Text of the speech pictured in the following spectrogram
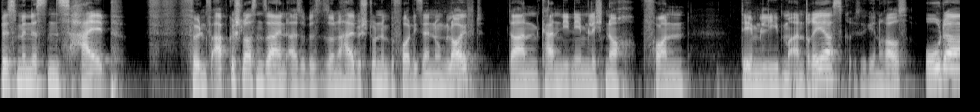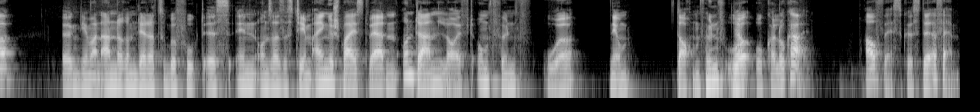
bis mindestens halb fünf abgeschlossen sein, also bis so eine halbe Stunde bevor die Sendung läuft. Dann kann die nämlich noch von dem lieben Andreas, Grüße gehen raus, oder irgendjemand anderem, der dazu befugt ist, in unser System eingespeist werden und dann läuft um 5 Uhr, ne, um, doch um 5 Uhr ja. Oka Lokal auf Westküste FM.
